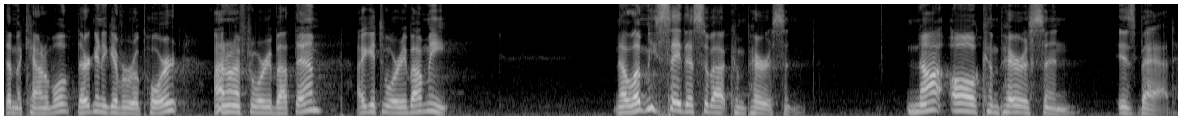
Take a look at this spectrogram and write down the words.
them accountable. They're going to give a report. I don't have to worry about them. I get to worry about me. Now, let me say this about comparison not all comparison is bad.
